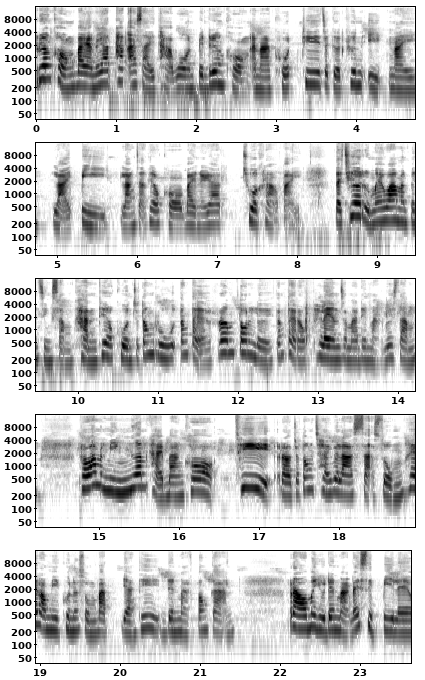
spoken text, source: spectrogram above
เรื่องของใบอนุญาตพักอาศัยถาวรเป็นเรื่องของอนาคตที่จะเกิดขึ้นอีกในหลายปี หลังจากที่เราขอใบอนุญาตชั่วคราวไป แต่เชื่อหรือไม่ว่ามันเป็นสิ่งสำคัญที่เราควรจะต้องรู้ตั้งแต่เริ่มต้นเลย ตั้งแต่เราแพลนจะมาเดนมาร์กด้วยซ้ำเพราะว่ามันมีเงื่อนไขบางข้อที่เราจะต้องใช้เวลาสะสมให้เรามีคุณสมบัติอย่างที่เดนมาร์กต้องการ เรามาอยู่เดนมาร์กได้ 10 ปีแล้ว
